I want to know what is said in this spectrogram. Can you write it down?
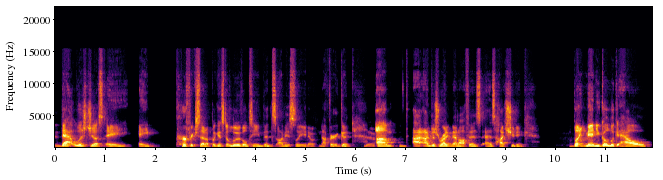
That was just a a perfect setup against a Louisville team that's obviously you know not very good. Yeah. Um, I, I'm just writing that off as as hot shooting. But man, you go look at how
